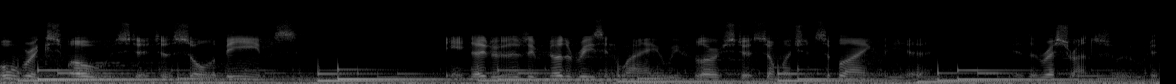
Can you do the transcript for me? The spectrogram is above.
overexposed to, solar beams. And that was another reason why we flourished so much in supplying the the restaurant's food.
